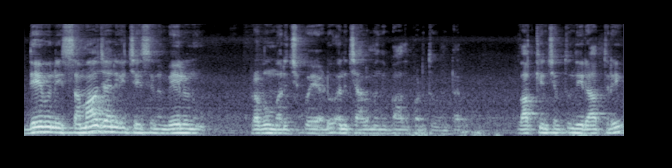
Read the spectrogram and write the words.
దేవుని సమాజానికి చేసిన మేలును ప్రభు మరిచిపోయాడు అని చాలామంది బాధపడుతూ ఉంటారు. వాక్యం చెప్తుంది ఈ రాత్రి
